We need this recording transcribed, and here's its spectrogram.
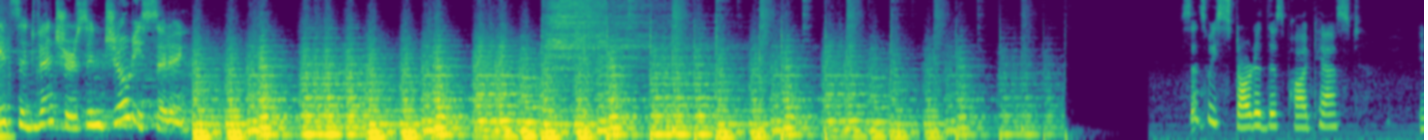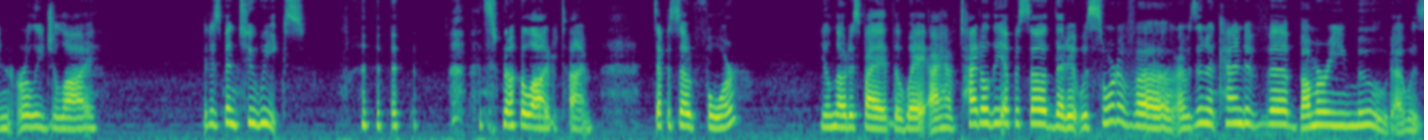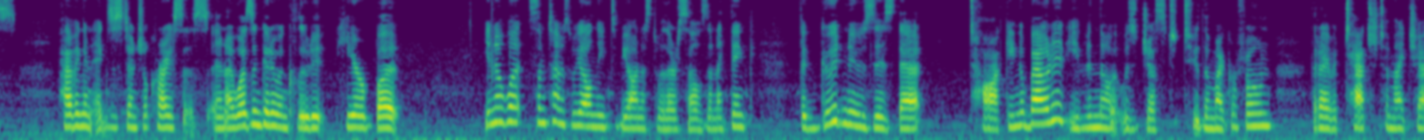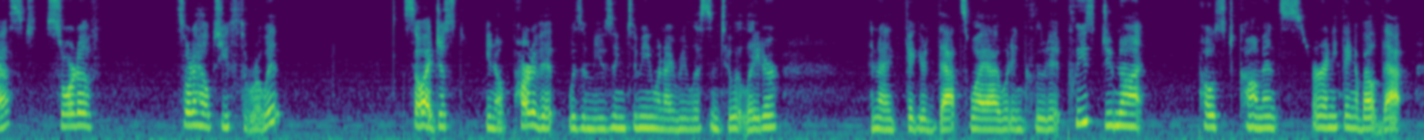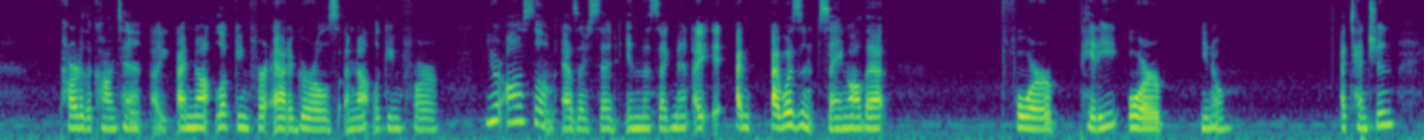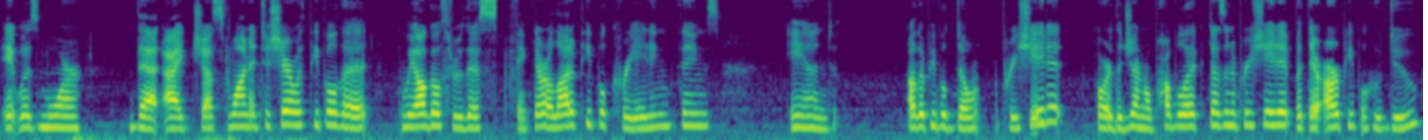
It's Adventures in Jody Sitting. Since we started this podcast in early July, it has been two weeks. it's not a lot of time. It's episode four. You'll notice by the way I have titled the episode that it was sort of, uh, I was in a kind of uh, bummery mood. I was having an existential crisis, and I wasn't going to include it here, but you know what? Sometimes we all need to be honest with ourselves, and I think the good news is that talking about it, even though it was just to the microphone that I've attached to my chest, sort of sort of helps you through it so I just, you know, part of it was amusing to me when I re listened to it later. And I figured that's why I would include it. Please do not post comments or anything about that part of the content. I, I'm not looking for Atta girls. I'm not looking for you're awesome, as I said in the segment. I I'm I wasn't saying all that for pity or, you know, attention. It was more that I just wanted to share with people that we all go through this. I think there are a lot of people creating things and other people don't appreciate it or the general public doesn't appreciate it, but there are people who do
